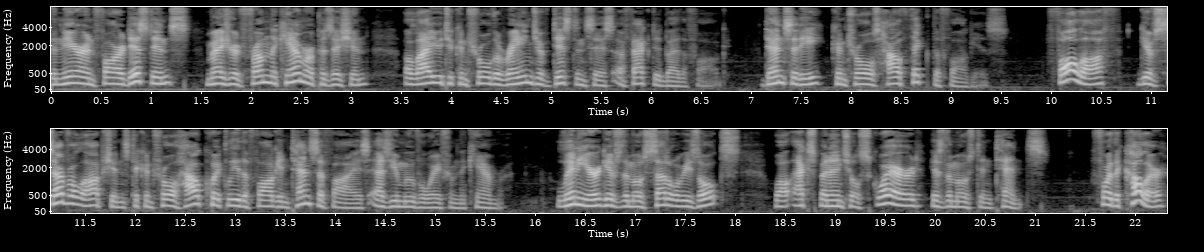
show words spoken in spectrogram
The near and far distance, measured from the camera position, allow you to control the range of distances affected by the fog. Density controls how thick the fog is. Fall off gives several options to control how quickly the fog intensifies as you move away from the camera. Linear gives the most subtle results, while exponential squared is the most intense. For the color,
